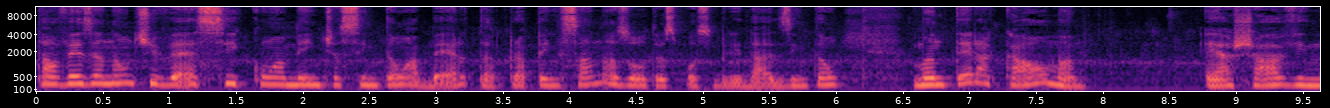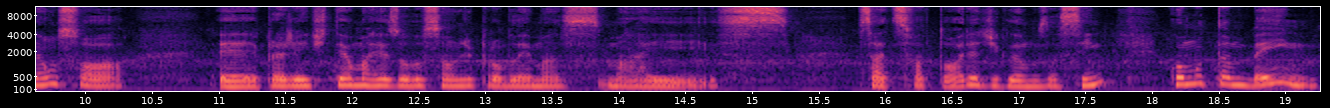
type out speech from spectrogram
talvez eu não tivesse com a mente assim tão aberta para pensar nas outras possibilidades. Então, manter a calma é a chave não só é, para a gente ter uma resolução de problemas mais satisfatória, digamos assim, como também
